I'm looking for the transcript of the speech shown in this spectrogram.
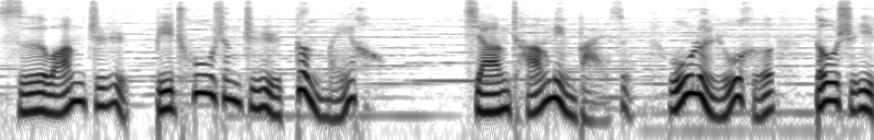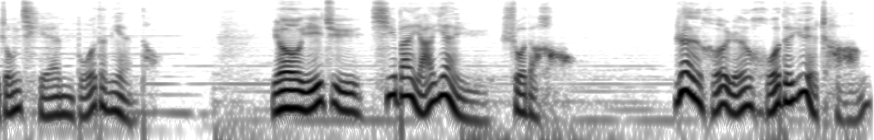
死亡之日比出生之日更美好。”想长命百岁，无论如何，都是一种浅薄的念头。有一句西班牙谚语说得好：“任何人活得越长，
